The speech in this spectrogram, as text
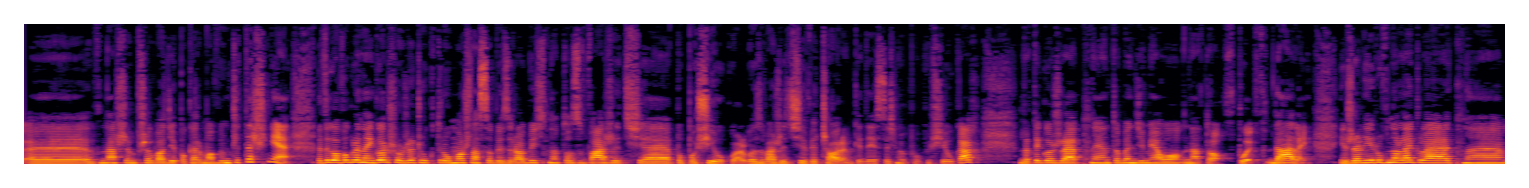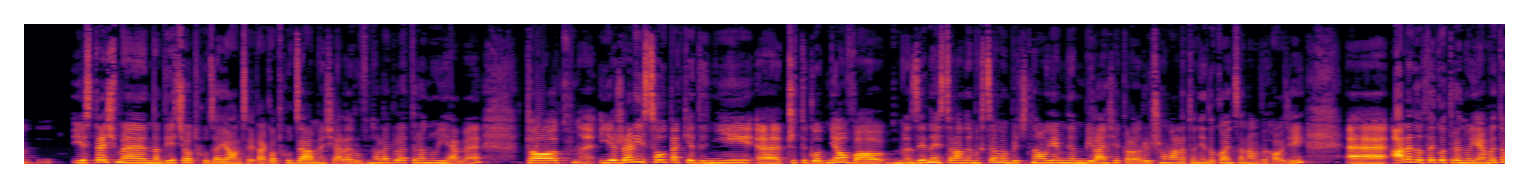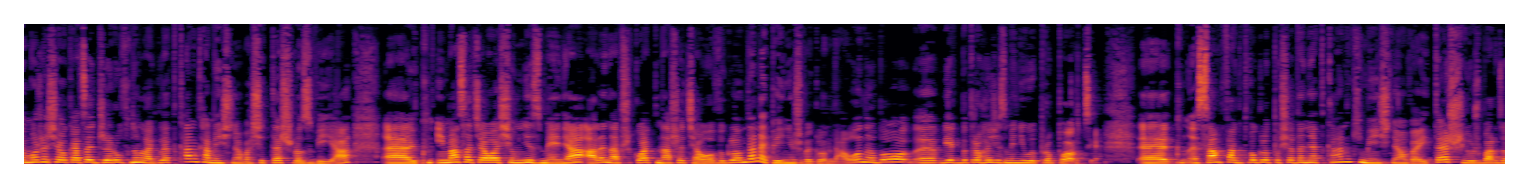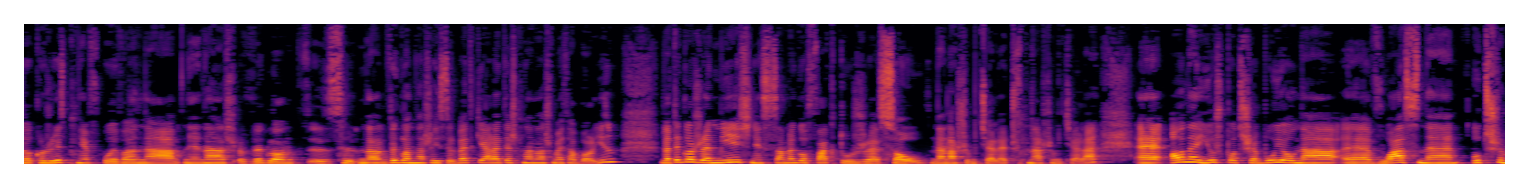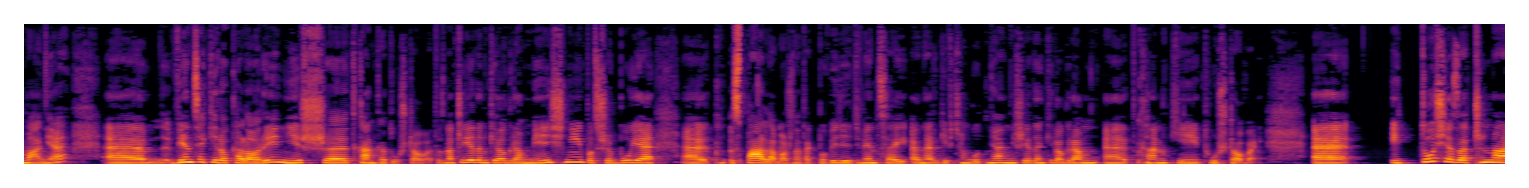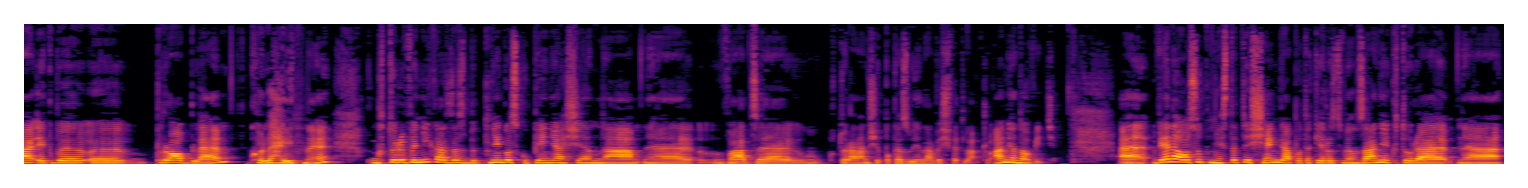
w naszym przewodzie pokarmowym, czy też nie. Dlatego w ogóle najgorszą rzeczą, którą można sobie zrobić, no to zważyć się po posiłku albo zważyć się wieczorem, kiedy jesteśmy po posiłkach, dlatego że to będzie miało na to wpływ. Dalej, jeżeli równolegle jesteśmy na diecie odchudzającej, tak, odchudzamy się, ale równolegle trenujemy, to jeżeli są takie dni, e, czy tygodniowo, z jednej strony my chcemy być na ujemnym bilansie kalorycznym, ale to nie do końca nam wychodzi, e, ale do tego trenujemy, to może się okazać, że równolegle tkanka mięśniowa się też rozwija e, i masa ciała się nie zmienia, ale na przykład nasze ciało wygląda lepiej niż wyglądało, no bo jakby trochę się zmieniły proporcje. Sam fakt w ogóle posiadania tkanki mięśniowej też już bardzo korzystnie wpływa na nasz wygląd, na wygląd naszej sylwetki, ale też na nasz metabolizm, dlatego że mięśnie z samego faktu, że są na naszym ciele czy w naszym ciele, e, one już potrzebują na e, własne utrzymanie e, więcej kilokalorii niż tkanka tłuszczowa. To znaczy 1 kg mięśni potrzebuje, spala, można tak powiedzieć, więcej energii w ciągu dnia niż 1 kg tkanki tłuszczowej. I tu się zaczyna jakby y, problem kolejny, który wynika ze zbytniego skupienia się na e, wadze, która nam się pokazuje na wyświetlaczu. A mianowicie, e, wiele osób niestety sięga po takie rozwiązanie, które e,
